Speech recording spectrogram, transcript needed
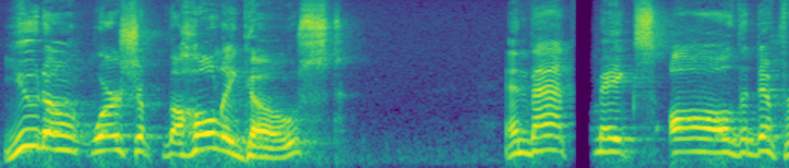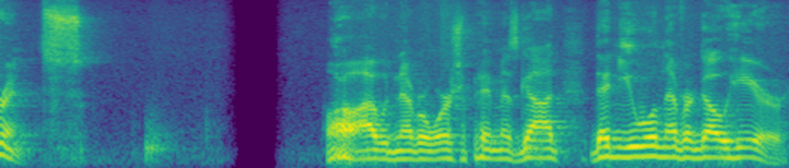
you don't worship the Holy Ghost and that makes all the difference. Oh I would never worship him as God. Then you will never go here.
